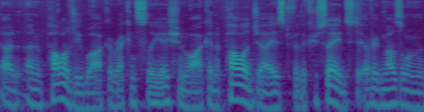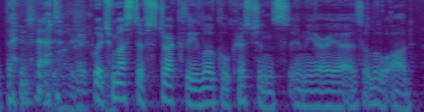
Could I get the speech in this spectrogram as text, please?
a- an apology walk, a reconciliation walk, and apologized for the Crusades to every Muslim that they met, which must have struck the local Christians in the area as a little odd.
